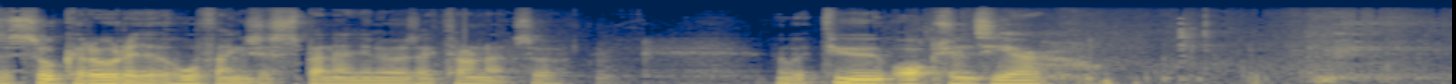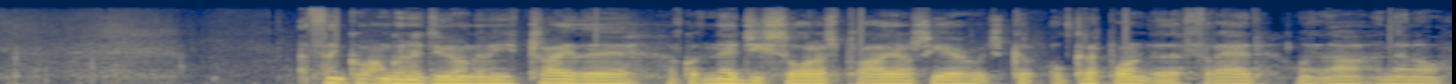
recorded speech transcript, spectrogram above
is so corroded that the whole thing's just spinning you know as I turn it so I've got two options here. I think what I'm going to do, I'm going to try the, I've got engineer's pliers here, which will grip onto the thread like that, and then I'll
